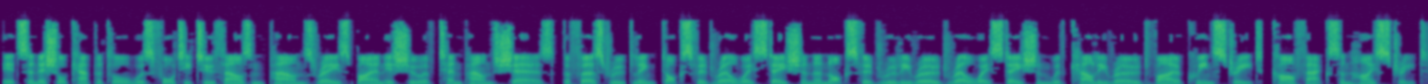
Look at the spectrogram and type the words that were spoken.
Its initial capital was £42,000 raised by an issue of £10 shares. The first route linked Oxford Railway Station and Oxford Rewley Road Railway Station with Cowley Road via Queen Street, Carfax, and High Street.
